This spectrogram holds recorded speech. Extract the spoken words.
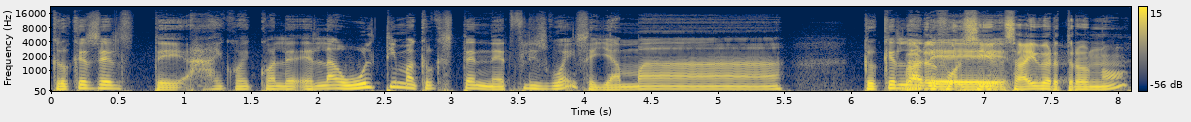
creo que es este. Ay, güey, ¿cuál es? Es la última, creo que está en Netflix, güey. Se llama. Creo que es la Battle de. Cy- Cybertron, ¿no?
